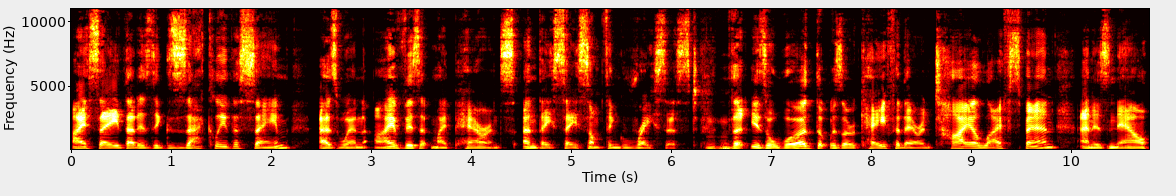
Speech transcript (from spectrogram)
I say that is exactly the same as when I visit my parents and they say something racist mm-hmm. that is a word that was okay for their entire lifespan and is now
